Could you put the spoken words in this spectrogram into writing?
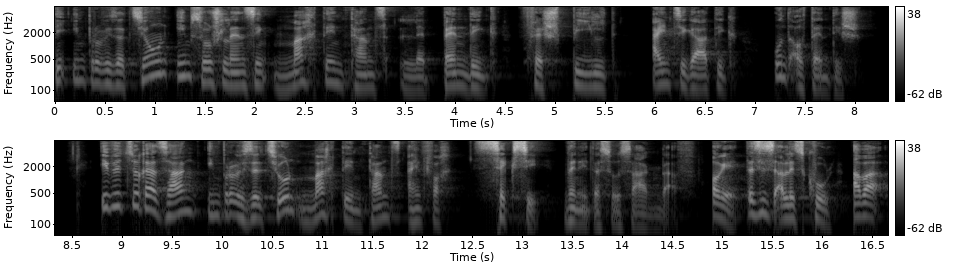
die Improvisation im Social Dancing macht den Tanz lebendig, verspielt, einzigartig und authentisch. Ich würde sogar sagen, Improvisation macht den Tanz einfach sexy, wenn ich das so sagen darf. Okay, das ist alles cool. Aber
